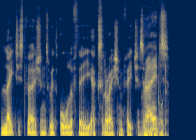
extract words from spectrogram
latest versions with all of the acceleration features Right. enabled.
